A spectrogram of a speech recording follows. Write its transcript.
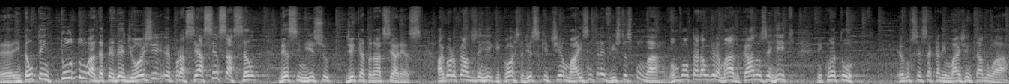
É, então tem tudo a depender de hoje é, para ser a sensação desse início de Campeonato Cearense. Agora o Carlos Henrique Costa disse que tinha mais entrevistas por lá. Vamos voltar ao gramado. Carlos Henrique, enquanto... Eu não sei se aquela imagem está no ar,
